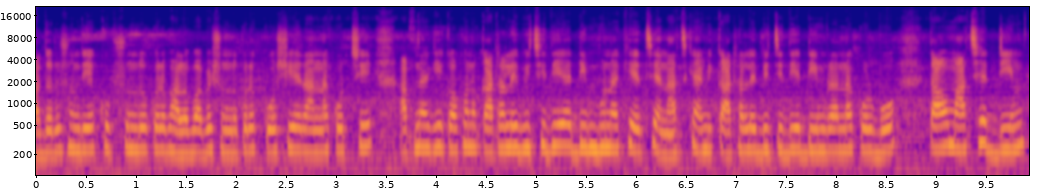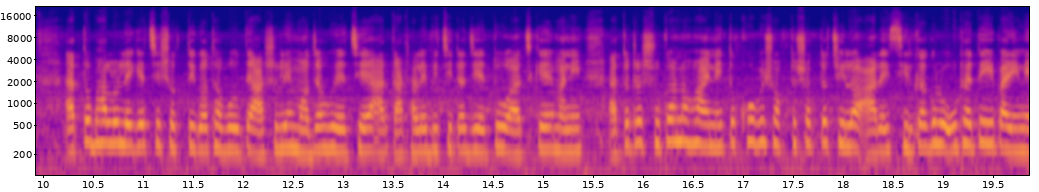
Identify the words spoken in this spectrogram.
আদা রসুন দিয়ে খুব সুন্দর করে, ভালোভাবে সুন্দর করে কষিয়ে রান্না করছি। আপনার কি কখনো কাঁঠালে বিচি দিয়ে ডিম ভুনা খেয়েছেন? আজকে আমি কাঁঠালে বিচি দিয়ে ডিম রান্না করব। তাও মাছের ডিম। এত ভালো লেগেছে সত্যি কথা বলতে, আসলেই মজা হয়েছে। আর কাঁঠালে বিচিটা যেহেতু আজকে মানে এতটা শুকানো হয়নি, তো খুবই শক্ত শক্ত ছিল। আর এই সিল্কাগুলো উঠাতেই পারিনি,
